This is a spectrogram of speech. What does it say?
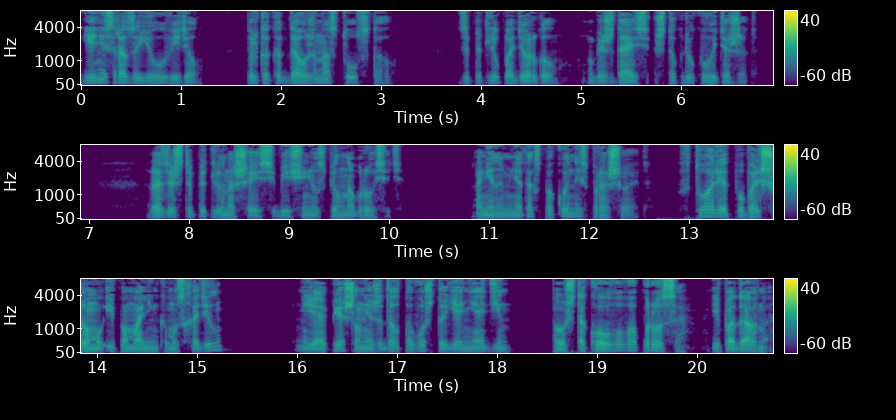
Я не сразу ее увидел, только когда уже на стул стал. За петлю подергал, убеждаясь, что крюк выдержит. Разве что петлю на шее себе еще не успел набросить. Они на меня так спокойно и спрашивают. В туалет по большому и по маленькому сходил? Я опешил, не ожидал того, что я не один. А уж такого вопроса, и подавно.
